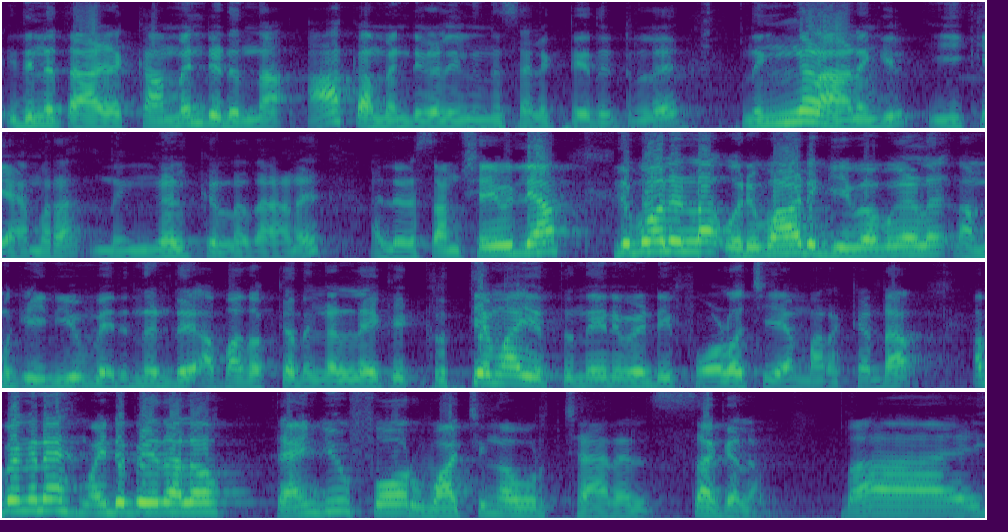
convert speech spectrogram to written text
ഇതിന് താഴെ കമന്റ് ഇടുന്ന ആ കമന്റുകളിൽ നിന്ന് സെലക്ട് ചെയ്തിട്ടുള്ളത് നിങ്ങളാണെങ്കിൽ ഈ ക്യാമറ നിങ്ങൾക്കുള്ളതാണ്. അല്ലൊരു സംശയമില്ല ഇതുപോലുള്ള ഒരുപാട് ഗീവകൾ നമുക്ക് ഇനിയും വരുന്നുണ്ട്. അപ്പോൾ അതൊക്കെ നിങ്ങളിലേക്ക് കൃത്യമായി എത്തുന്നതിന് വേണ്ടി ഫോളോ ചെയ്യാൻ മറക്കണ്ട. അപ്പോൾ എങ്ങനെ? വൈൻഡപ്പ് ചെയ്താലോ? Thank for watching our channel Sakalam. Bye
